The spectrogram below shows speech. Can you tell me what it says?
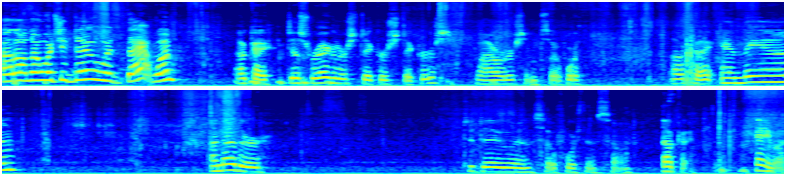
I don't know what you do with that one. Okay, just regular sticker stickers, flowers, and so forth. Okay, and then another to do and so forth and so on. Okay. Anyway,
